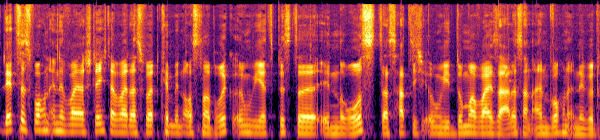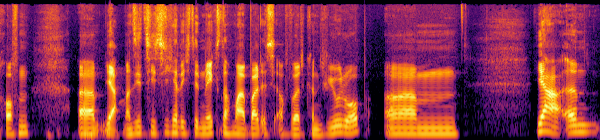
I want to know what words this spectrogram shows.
letztes Wochenende war ja schlecht, da war das WordCamp in Osnabrück. Irgendwie jetzt bist du in Rust. Das hat sich irgendwie dummerweise alles an einem Wochenende getroffen. Ähm, ja, man sieht sich sicherlich demnächst nochmal. Bald ist auch WordCamp Europe. Ähm, ja, ähm,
